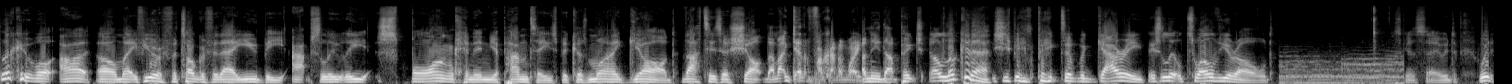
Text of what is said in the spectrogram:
Look at what I. Oh, mate, if you were a photographer there, you'd be absolutely splunking in your panties because, my God, that is a shot. They're like, get the fuck out of the way. I need that picture. Oh, look at her. She's being picked up with Gary, this little 12 year old. I was going to say, we're,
